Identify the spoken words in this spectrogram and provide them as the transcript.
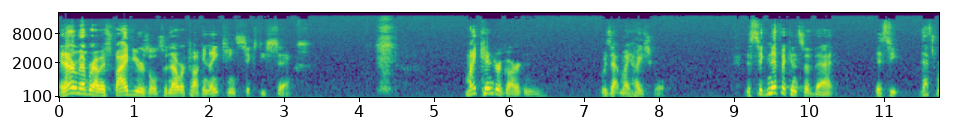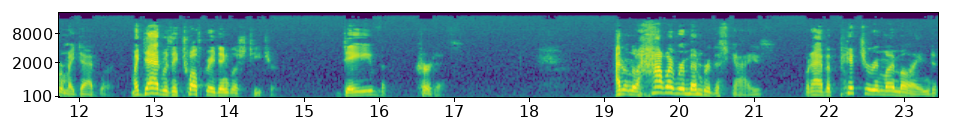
And I remember I was five years old, so now we're talking 1966. My kindergarten was at my high school. The significance of that is, see, that's where my dad worked. My dad was a 12th grade English teacher, Dave Curtis. I don't know how I remember this, guys, but I have a picture in my mind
